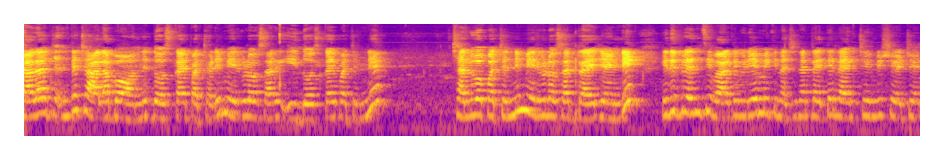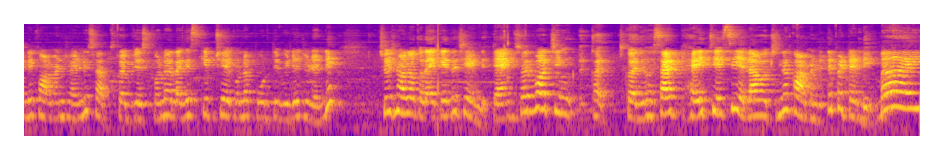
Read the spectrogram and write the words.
చాలా అంటే చాలా బాగుంది దోసకాయ పచ్చడి. మీరు కూడా ఒకసారి ఈ దోసకాయ పచ్చడిని చలువ పచ్చడిని మీరు కూడా ఒకసారి ట్రై చేయండి. ఇది ఫ్రెండ్స్ ఇవాళ వీడియో. మీకు నచ్చినట్లయితే లైక్ చేయండి షేర్ చేయండి కామెంట్ చేయండి సబ్స్క్రైబ్ చేసుకోండి. అలాగే స్కిప్ చేయకుండా పూర్తి వీడియో చూడండి. చూసిన వాళ్ళు ఒక లైక్ అయితే చేయండి. థ్యాంక్స్ ఫర్ వాచింగ్ ఒకసారి ట్రై చేసి ఎలా వచ్చిందో కామెంట్ అయితే పెట్టండి. బాయ్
